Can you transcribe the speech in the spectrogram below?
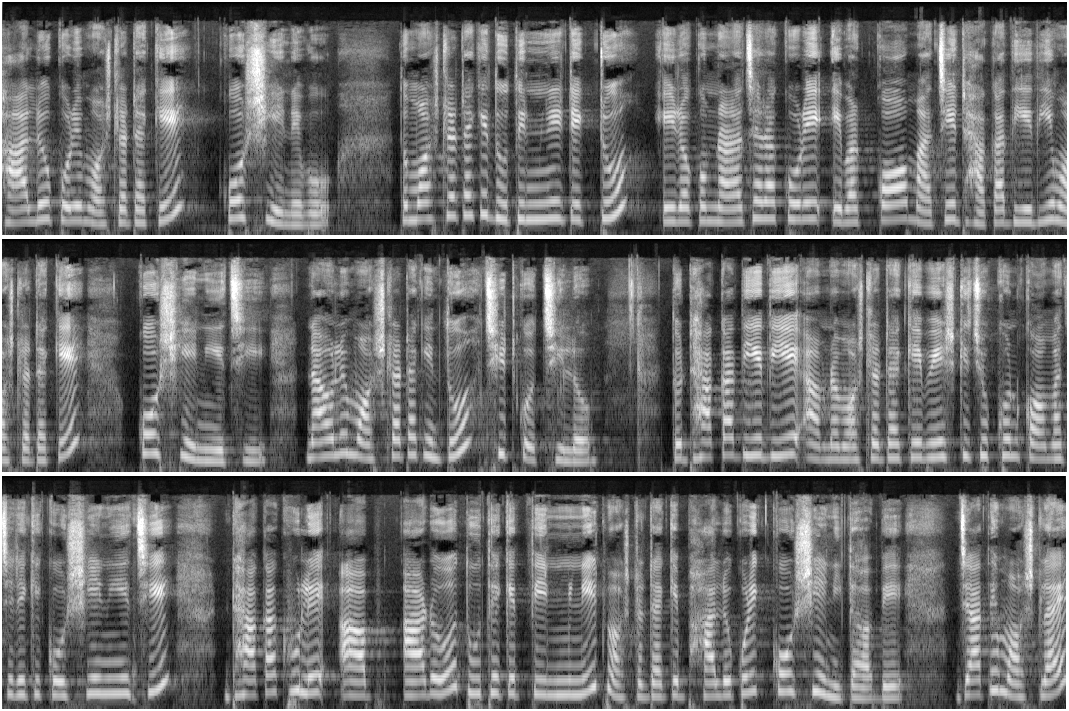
ভালো করে মশলাটাকে কষিয়ে নেব। তো মশলাটাকে দু তিন মিনিট একটু এইরকম নাড়াচাড়া করে এবার কম আঁচে ঢাকা দিয়ে দিয়ে মশলাটাকে কষিয়ে নিয়েছি। না হলে মশলাটা কিন্তু ছিটকোচ্ছিল। তো ঢাকা দিয়ে দিয়ে আমরা মশলাটাকে বেশ কিছুক্ষণ কম আঁচে রেখে কষিয়ে নিয়েছি। ঢাকা খুলে আব আরও দু থেকে তিন মিনিট মশলাটাকে ভালো করে কষিয়ে নিতে হবে। যাতে মশলায়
